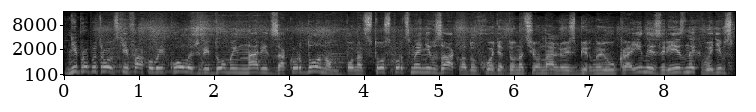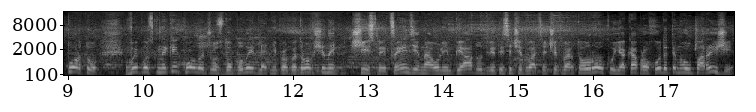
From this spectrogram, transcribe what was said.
Дніпропетровський фаховий коледж відомий навіть за кордоном. Понад 100 спортсменів закладу входять до національної збірної України з різних видів спорту. Випускники коледжу здобули для Дніпропетровщини 6 ліцензій на Олімпіаду 2024 року, яка проходитиме у Парижі.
